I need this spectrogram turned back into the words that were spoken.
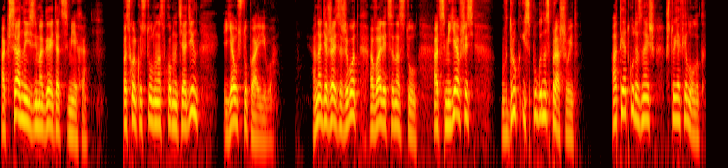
Оксана изнемогает от смеха. Поскольку стул у нас в комнате один, я уступаю его. Она, держась за живот, валится на стул. Отсмеявшись, вдруг испуганно спрашивает. «А ты откуда знаешь, что я филолог?»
